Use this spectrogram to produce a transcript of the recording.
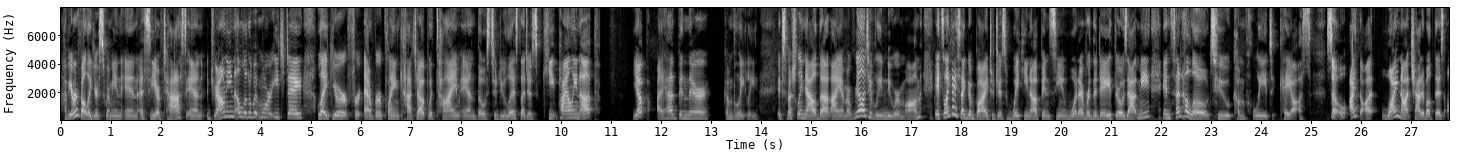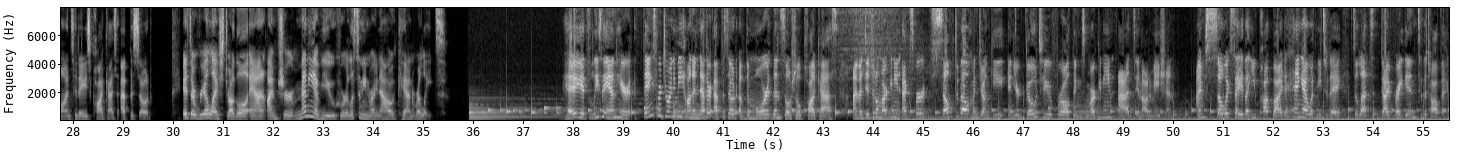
Have you ever felt like you're swimming in a sea of tasks and drowning a little bit more each day? Like you're forever playing catch up with time and those to do lists that just keep piling up? Yep, I have been there completely. Especially now that I am a relatively newer mom. It's like I said goodbye to just waking up and seeing whatever the day throws at me and said hello to complete chaos. So I thought, why not chat about this on today's podcast episode? It's a real life struggle, and I'm sure many of you who are listening right now can relate. Hey, it's Lisa Ann here. Thanks for joining me on another episode of the More Than Social podcast. I'm a digital marketing expert, self development junkie, and your go to for all things marketing, ads, and automation. I'm so excited that you popped by to hang out with me today, so let's dive right into the topic.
